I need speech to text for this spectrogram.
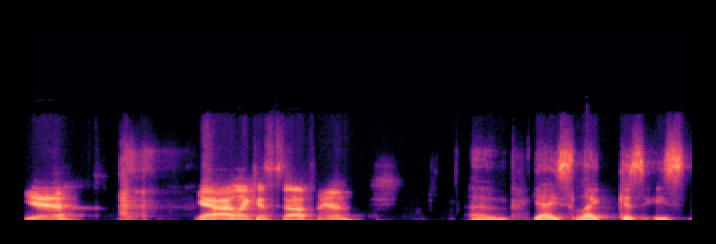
Yeah. yeah, I like his stuff, man. Um, yeah, he's like because he's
